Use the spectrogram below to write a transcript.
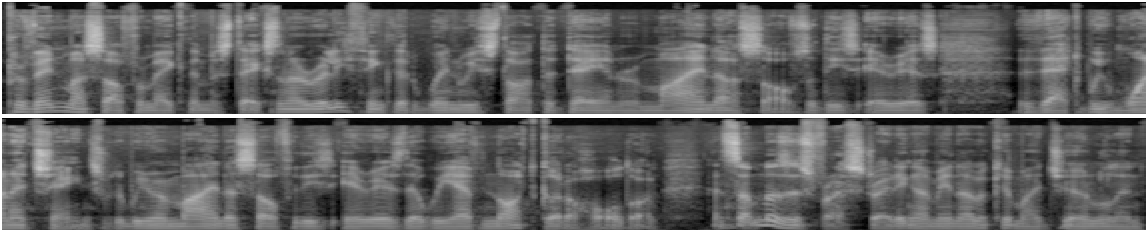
prevent myself from making the mistakes. And I really think that when we start the day and remind ourselves of these areas that we want to change, we remind ourselves of these areas that we have not got a hold on. And sometimes it's frustrating. I mean, I look at my journal and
